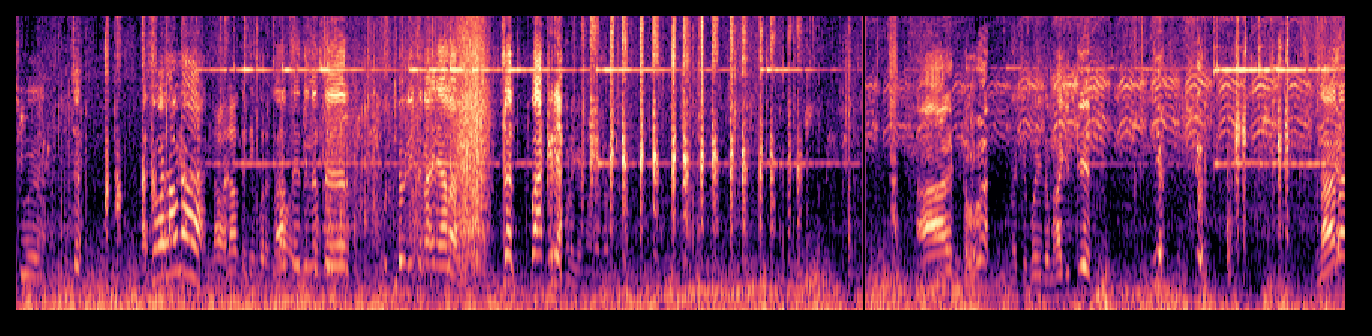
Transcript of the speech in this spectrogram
शिवाय चल अशी वळ लाव ना लाव लावते ते परत लावता येते नंतर ठेवली तर नाही आला. चल पाकऱ्या. माझे बैल मागितले. ना ना.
